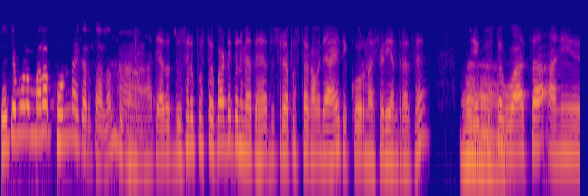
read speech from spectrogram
त्याच्यामुळे मला फोन नाही करता आला ना तुम्हाला. हा ते आता दुसरं पुस्तक पाठवतो ना मी. आता ह्या दुसऱ्या पुस्तकामध्ये आहे ते कोरोना षडयंत्राचं. हा, पुस्तक वाचा आणि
